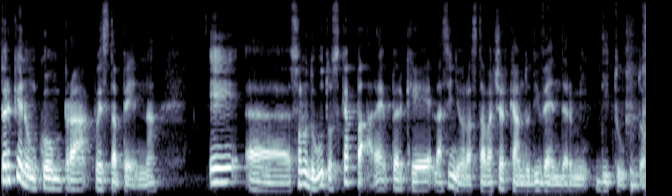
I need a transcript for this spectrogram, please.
Perché non compra questa penna? E eh, sono dovuto scappare perché la signora stava cercando di vendermi di tutto.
